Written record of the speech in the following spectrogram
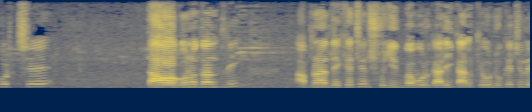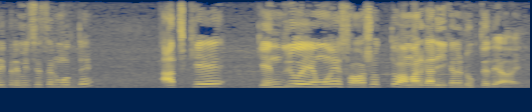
করছে তা অগণতান্ত্রিক। আপনারা দেখেছেন সুজিত বাবুর গাড়ি কালকেও ঢুকেছিল এই প্রেমিসেসের মধ্যে। আজকে কেন্দ্রীয় এমওএ সহসত্ত্বেও আমার গাড়ি এখানে ঢুকতে দেওয়া হয়নি।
